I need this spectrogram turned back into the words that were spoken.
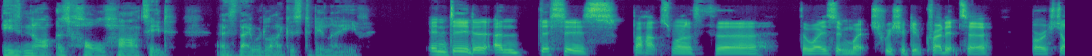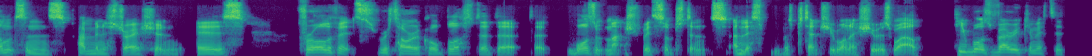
is not as wholehearted as they would like us to believe. Indeed, and this is perhaps one of the the ways in which we should give credit to Boris Johnson's administration is for all of its rhetorical bluster that that wasn't matched with substance, and this was potentially one issue as well. He was very committed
